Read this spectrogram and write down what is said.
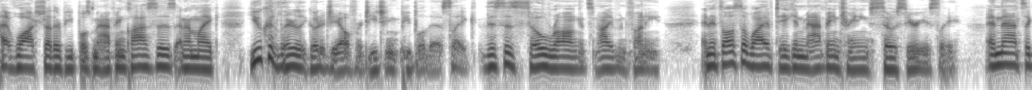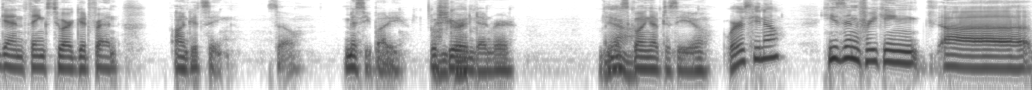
I've watched other people's mapping classes and I'm like, you could literally go to jail for teaching people this. Like, this is so wrong. It's not even funny. And it's also why I've taken mapping training so seriously. And that's again, thanks to our good friend on Good Seeing. So, miss you, buddy. Wish you were in Denver. I yeah. miss going up to see you. Where is he now? He's in freaking uh,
